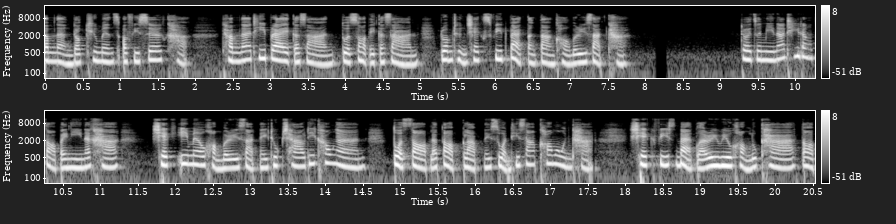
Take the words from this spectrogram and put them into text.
ตำแหน่ง Documents Officer ค่ะ ทำหน้าที่แปลเอกสาร ตรวจสอบเอกสาร รวมถึงเช็คฟีดแบ็กต่างๆ ของบริษัทค่ะ โดยจะมีหน้าที่ดังต่อไปนี้นะคะ เช็คอีเมลของบริษัทในทุกเช้าที่เข้างาน ตรวจสอบและตอบกลับในส่วนที่ทราบข้อมูลค่ะ เช็คฟีดแบ็กและรีวิวของลูกค้า ตอบ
